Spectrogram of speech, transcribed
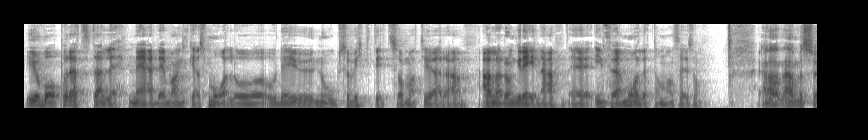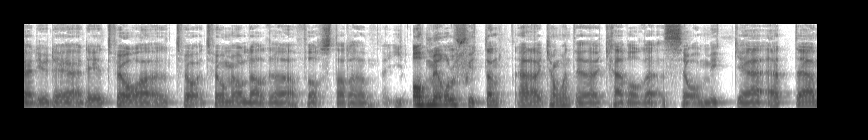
i att vara på rätt ställe när det vankas mål. Och, och det är ju nog så viktigt som att göra alla de grejerna eh, inför målet om man säger så. Ja, nej, men så är det ju. Det, det är två, två, två mål där eh, första först där av målskytten eh, kanske inte kräver så mycket. Ett, eh,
